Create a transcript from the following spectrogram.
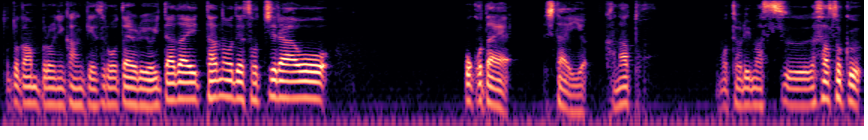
ちょっとガンプロに関係するお便りをいただいたので、そちらをお答えしたいかなと思っております。早速、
